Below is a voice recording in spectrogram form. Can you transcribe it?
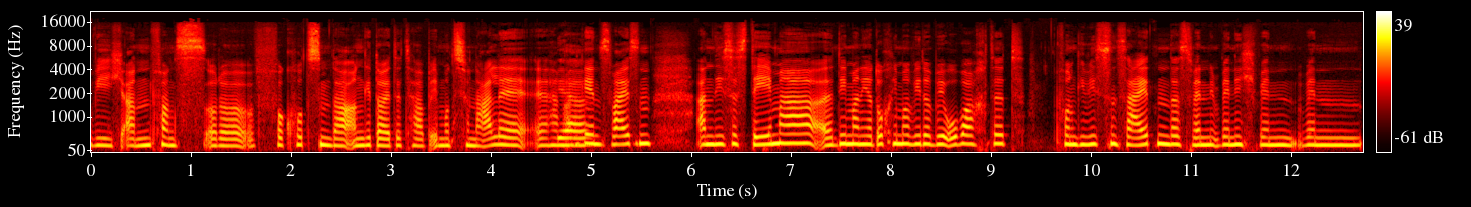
wie ich anfangs oder vor kurzem da angedeutet habe, emotionale äh, Herangehensweisen ja. an dieses Thema, äh, die man ja doch immer wieder beobachtet von gewissen Seiten, dass wenn, wenn ich, wenn, wenn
